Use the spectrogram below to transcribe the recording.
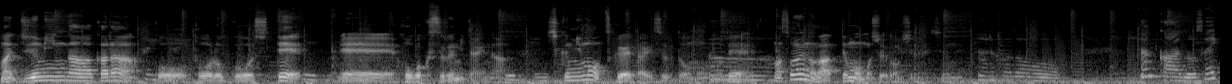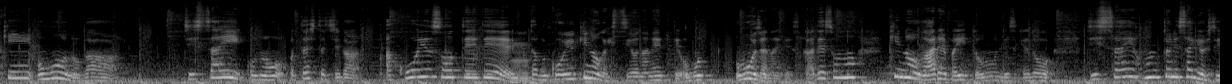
まあ、住民側からいこう登録をして、えー報告するみたいな仕組みも作れたりすると思うので、あー。まあ、そういうのがあっても面白いかもしれないですよね。なるほどなんかあの最近思うのが実際この私たちがあこういう想定で、うん。多分こういう機能が必要だねって思う思うじゃないですか。でその機能があればいいと思うんですけど実際本当に作業して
